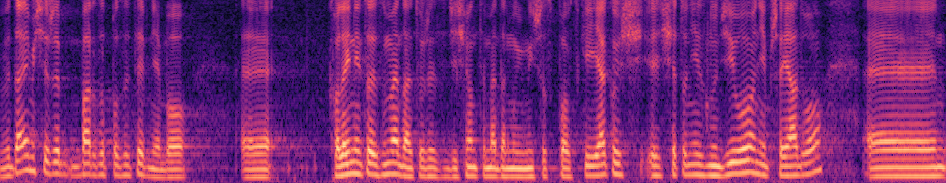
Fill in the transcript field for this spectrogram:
Wydaje mi się, że bardzo pozytywnie, bo e, kolejny to jest medal, to już jest dziesiąty medal mój mistrzostw Polski. Jakoś się to nie znudziło, nie przejadło. E,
